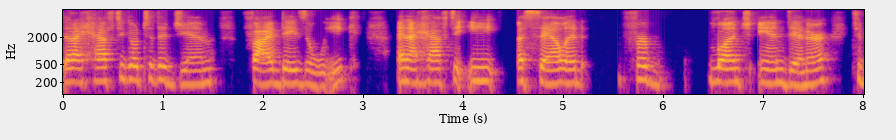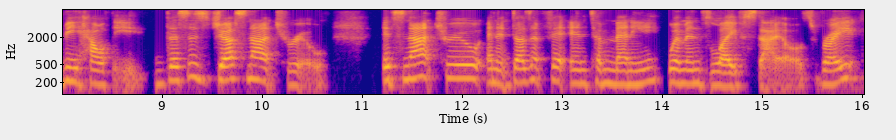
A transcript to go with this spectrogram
that I have to go to the gym five days a week and I have to eat a salad for lunch and dinner to be healthy. This is just not true. It's not true and it doesn't fit into many women's lifestyles, right?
